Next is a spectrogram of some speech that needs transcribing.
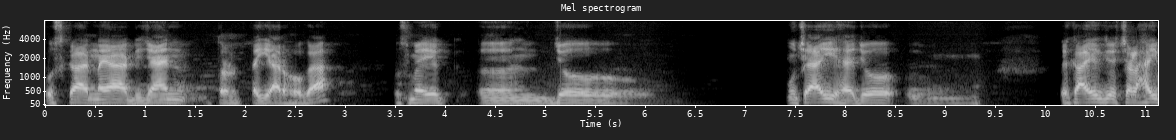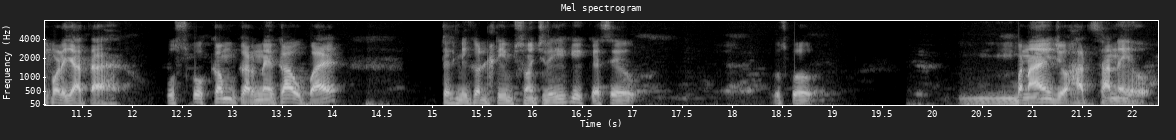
उसका नया डिज़ाइन तैयार होगा। उसमें एक जो ऊंचाई है, जो, एकाएक जो चढ़ाई पड़ जाता है, उसको कम करने का उपाय टेक्निकल टीम सोच रही कि कैसे उसको, बनाए जो हादसा नहीं हो,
